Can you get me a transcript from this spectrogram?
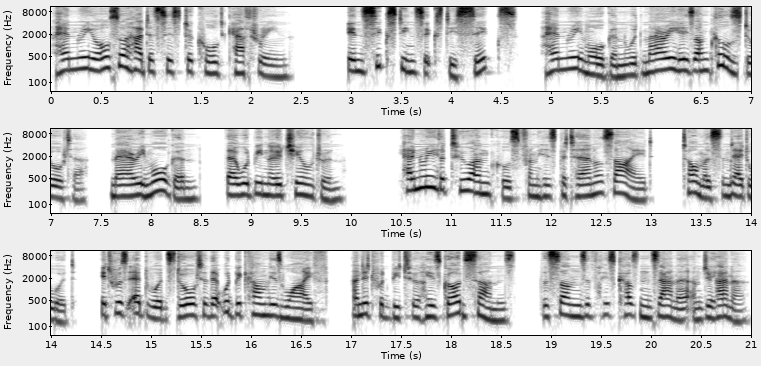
Henry also had a sister called Catherine. In 1666, Henry Morgan would marry his uncle's daughter, Mary Morgan, there would be no children. Henry had two uncles from his paternal side, Thomas and Edward. It was Edward's daughter that would become his wife, and it would be to his godsons, the sons of his cousins Anna and Johanna,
